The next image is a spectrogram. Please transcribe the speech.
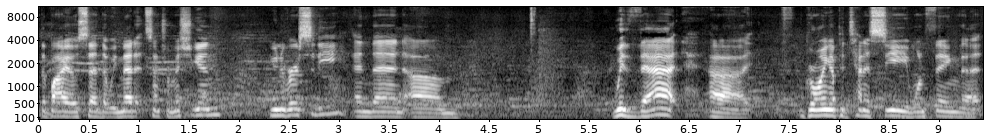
the bio said that we met at Central Michigan University, and then um, with that, uh, growing up in Tennessee, one thing that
